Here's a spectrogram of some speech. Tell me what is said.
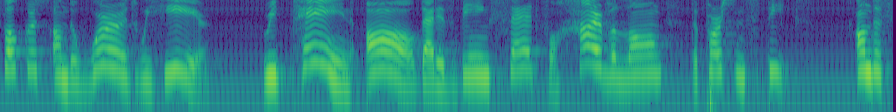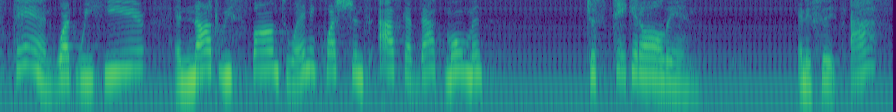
focus on the words we hear, retain all that is being said for however long the person speaks, understand what we hear, and not respond to any questions asked at that moment. Just take it all in. And if it asked,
